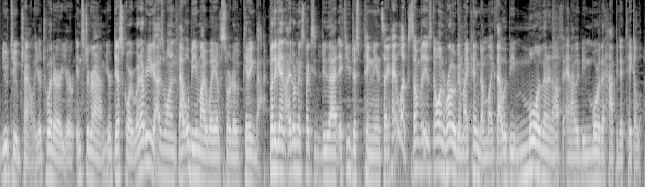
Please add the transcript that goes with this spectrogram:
YouTube channel your Twitter your Instagram your discord whatever you guys want. That will be my way of sort of giving back. But again I don't expect you to do that. If you just ping me and say hey look somebody's going rogue in my kingdom like that would be more than enough and I would be more than happy happy to take a look.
